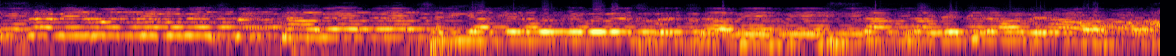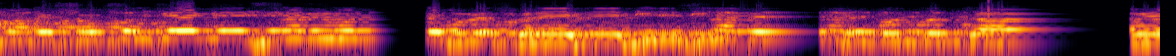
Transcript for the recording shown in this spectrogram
ইসলামের মধ্যে প্রবেশ করতে হবে মধ্যে প্রবেশ করতে হবে। ইসলাম ছেড়ে দিতে হবে না। আমাদের সকলকে ইসলামের মধ্যে প্রবেশ করে দিন ইসলামের খেদমত করতে হবে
